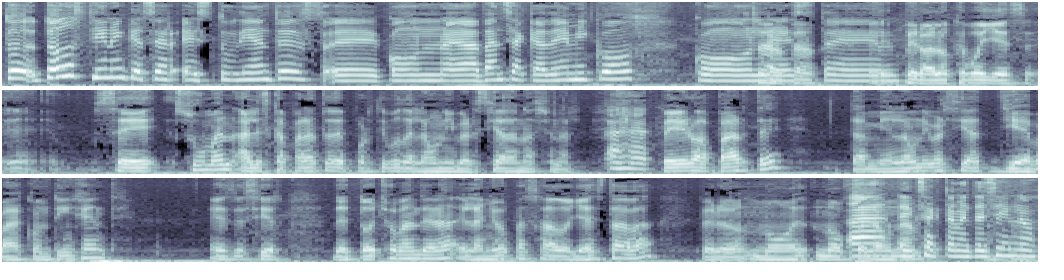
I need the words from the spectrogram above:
To todos tienen que ser estudiantes eh, con avance académico, con claro, este... Claro. Eh, pero a lo que voy es... Eh, se suman al escaparate deportivo de la Universidad Nacional. Ajá. Pero aparte, también la universidad lleva contingente. Es decir, de Tocho Bandera el año pasado ya estaba, pero no, no fue ah, la UNAM. Exactamente, sí, no.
